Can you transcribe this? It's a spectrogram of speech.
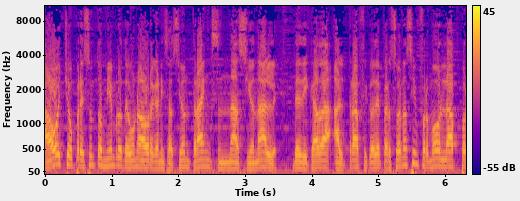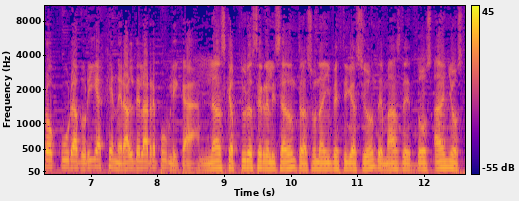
a ocho presuntos miembros de una organización transnacional dedicada al tráfico de personas, informó la Procuraduría General de la República. Las capturas se realizaron tras una investigación de más de dos años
